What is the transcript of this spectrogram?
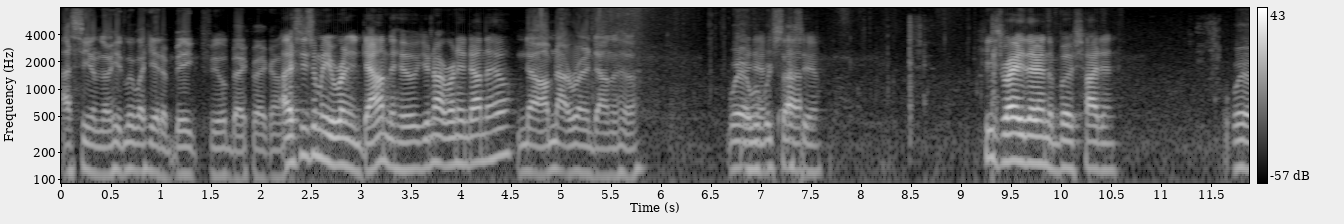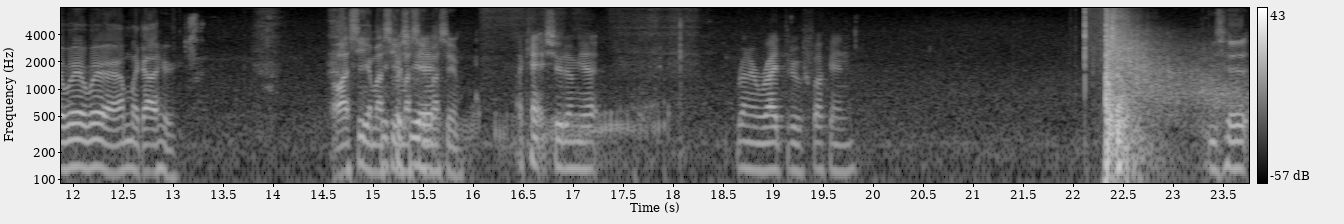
I seen him though. He looked like he had a big field backpack on. I see somebody running down the hill. You're not running down the hill. no, I'm not running down the hill. Where? Yeah, wh- Which I side? see him. He's right there in the bush hiding. Where? Where? Where? I'm like out here. Oh, I see him. I see him. I see him. I see him. I can't shoot him yet. Running right through fucking. He's hit.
